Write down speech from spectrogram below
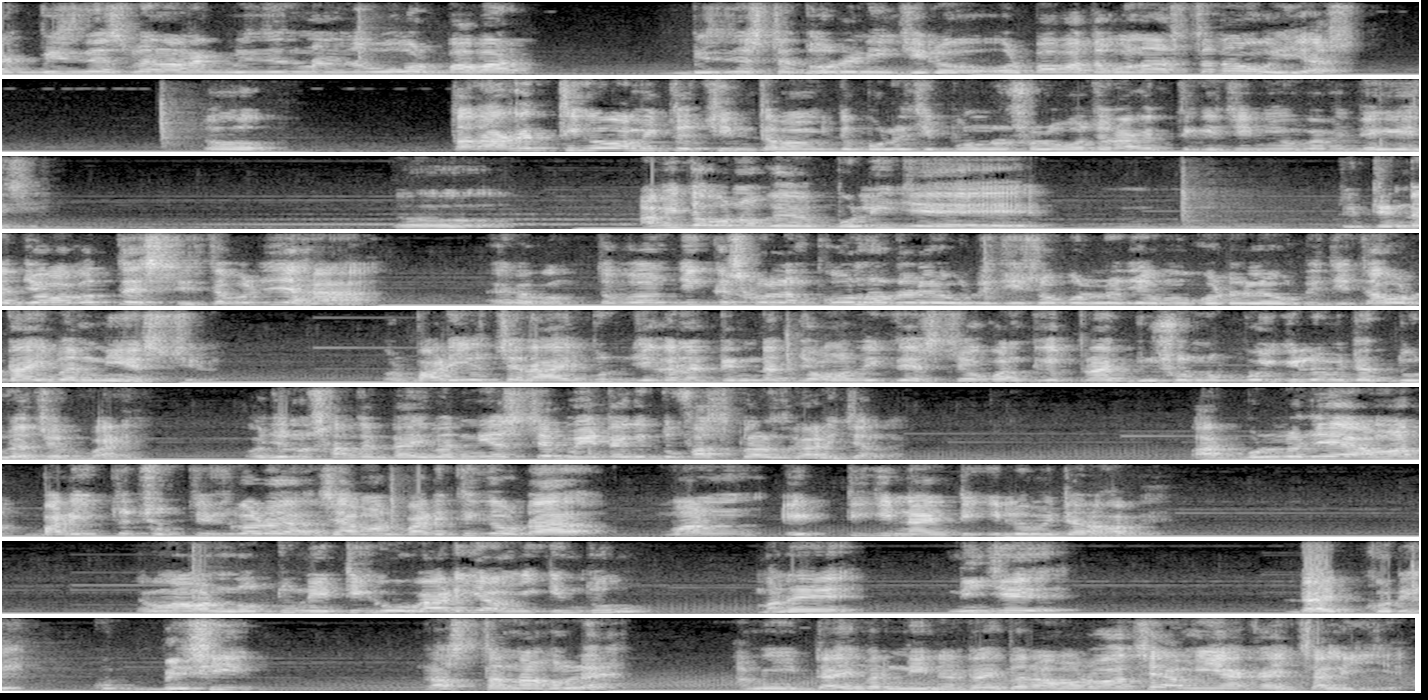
এক বিজনেসম্যান আর এক বিজনেসম্যান ওর বাবার বিজনেসটা ধরে নিয়েছিল, ওর বাবা তখন আসতো না, ওই আসতো। তো তার আগের থেকেও আমি তো চিনতাম, আমি তো বলেছি, পনেরো ষোলো বছর আগের থেকে চিনি, ওকে আমি দেখেছি। তো আমি তখন ওকে বলি যে তুই টেন্ডার জমা করতে এসছিস? তা বলছি হ্যাঁ এরকম। তবে জিজ্ঞেস করলাম, কোন হোটেলে উঠেছিস? ও বলল যে, অমুক হোটেলে উঠেছি। তা ওর ড্রাইভার নিয়ে এসেছিল। ওর বাড়ি হচ্ছে রায়পুর, যেখানে টেন্ডার জমা দিতে এসছে। ওখান থেকে প্রায় দুশো নব্বই কিলোমিটার দূর আছে ওর বাড়ি। ওই জন্য সাথে ড্রাইভার নিয়ে এসছে, মেয়েটা কিন্তু ফার্স্ট ক্লাস গাড়ি চালায়। আর বলল যে, আমার বাড়ি তো ছত্তিশগড়ে আছে, আমার বাড়ি থেকে ওটা ওয়ান এইট্টি কি নাইনটি কিলোমিটার হবে। এবং আমার নতুন এটিগো গাড়ি আমি কিন্তু মানে নিজে ড্রাইভ করি। খুব বেশি রাস্তা না হলে আমি ড্রাইভার নিই না ড্রাইভার আমারও আছে, আমি একাই চালিয়ে।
